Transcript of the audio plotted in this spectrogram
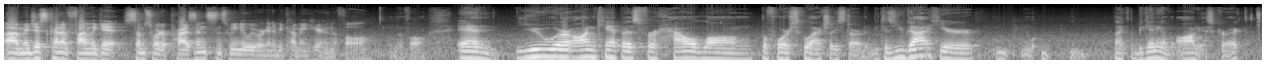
um, and just kind of finally get some sort of presence since we knew we were going to be coming here in the fall. In the fall. And you were on campus for how long before school actually started? Because you got here like the beginning of August, correct?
